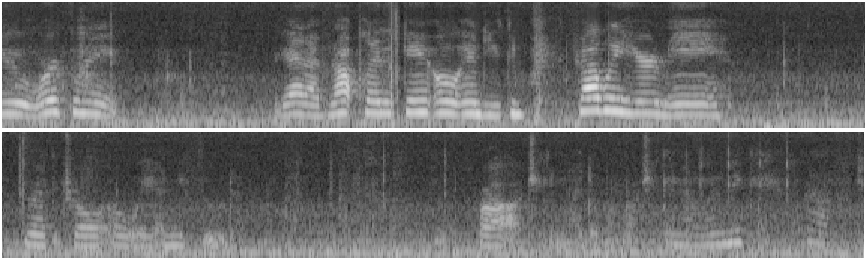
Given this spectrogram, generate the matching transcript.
Work for me. Again, I've not played this game. Oh, and you can probably hear me. My control. Oh wait, I need food. Raw chicken. I don't want raw chicken. I want to make craft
